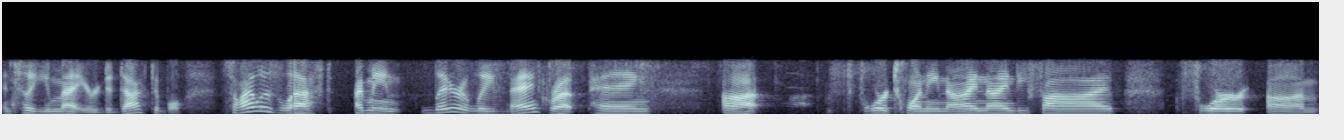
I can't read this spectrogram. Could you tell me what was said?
until you met your deductible. So I was left, I mean, literally bankrupt paying uh four twenty nine ninety five, four um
